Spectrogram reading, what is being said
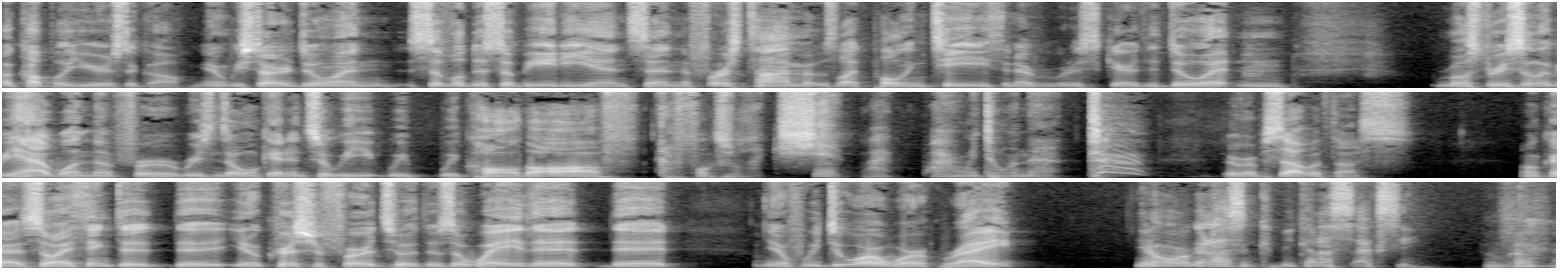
a couple years ago. You know, we started doing civil disobedience, and the first time it was like pulling teeth, and everybody's scared to do it. And most recently, we had one that, for reasons I won't get into, we we we called off, and folks were like, "Shit, why why aren't we doing that?" They were upset with us. Okay, so I think that the you know Chris referred to it. There's a way that that you know if we do our work right, you know, organizing can be kind of sexy. Okay.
